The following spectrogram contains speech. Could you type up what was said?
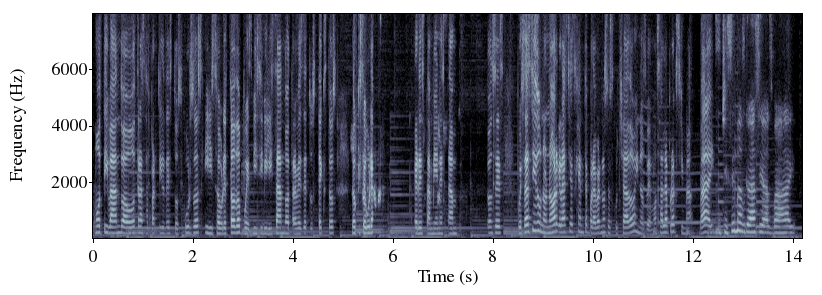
motivando a otras a partir de estos cursos y sobre todo, pues visibilizando a través de tus textos lo que seguramente las mujeres también están. Entonces, pues ha sido un honor, gracias gente por habernos escuchado y nos vemos a la próxima. Bye. Muchísimas gracias, bye.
